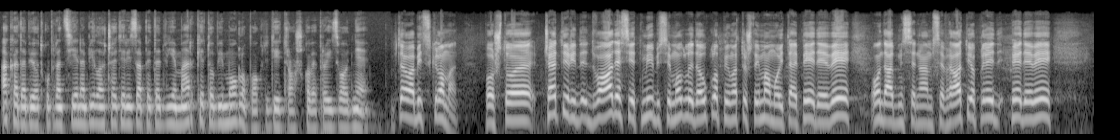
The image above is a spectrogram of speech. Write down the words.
a kada bi otkupna cijena bila 4,2 marke, to bi moglo pokriti troškove proizvodnje. Treba biti skroman. Pošto je 4,20 mi bi se mogli da uklopimo, zato što imamo i taj PDV, onda bi se nam se vratio PDV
